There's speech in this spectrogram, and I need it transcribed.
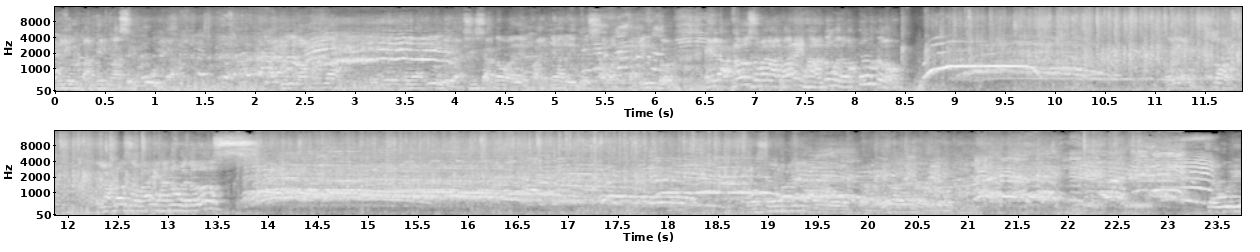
ellos también hacen bulla. Ayuda, amiga, que la ayude. Así se acaba de pañal y de esa. Listo. El aplauso para la pareja número uno. Son. El aplauso para la pareja número dos. No se vale la roca, no se vale la roca. Seguridad, ¿saben? Todos los chicos tienen una roca.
